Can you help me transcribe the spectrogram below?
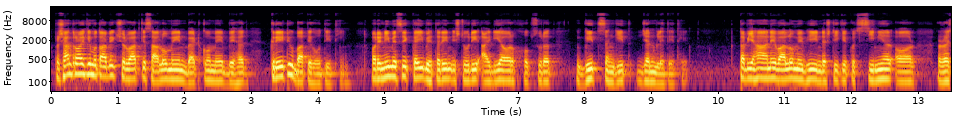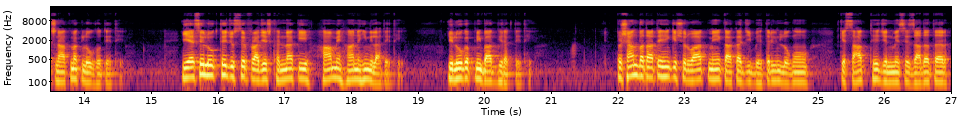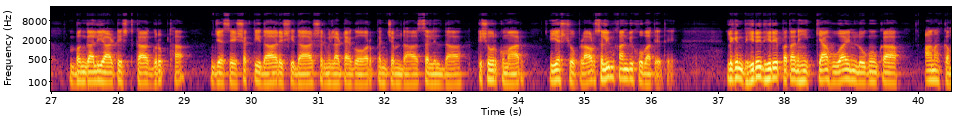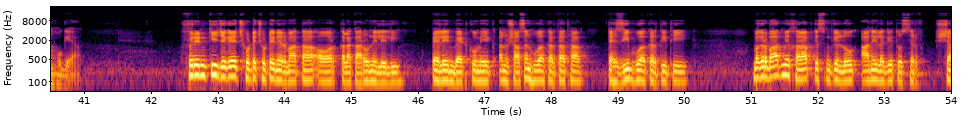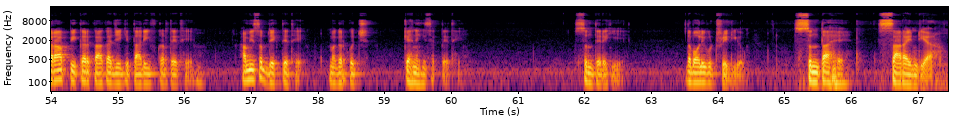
प्रशांत रॉय के मुताबिक शुरुआत के सालों में इन बैठकों में बेहद क्रिएटिव बातें होती थीं और इन्हीं में से कई बेहतरीन स्टोरी, आइडिया और खूबसूरत गीत संगीत जन्म लेते थे। तब यहाँ आने वालों में भी इंडस्ट्री के कुछ सीनियर और रचनात्मक लोग होते थे। ये ऐसे लोग थे जो सिर्फ़ राजेश खन्ना की हाँ में हाँ नहीं मिलाते थे। ये लोग अपनी बात भी रखते थे। प्रशांत बताते हैं कि शुरुआत में काका जी बेहतरीन लोगों के साथ थे, जिनमें से ज़्यादातर बंगाली आर्टिस्ट का ग्रुप था, जैसे शक्तिदा ऋषिदा शर्मिला टैगोर, पंचम दा, सलिल दा, किशोर कुमार, यश चोपड़ा और सलीम खान भी खूब आते थे। लेकिन धीरे धीरे पता नहीं क्या हुआ इन लोगों का आना कम हो गया। फिर इनकी जगह छोटे छोटे निर्माता और कलाकारों ने ले ली। पहले इन बैठकों में एक अनुशासन हुआ करता था, तहजीब हुआ करती थी। मगर बाद में ख़राब किस्म के लोग आने लगे तो सिर्फ़ शराब पीकर काका जी की तारीफ़ करते थे। हम ये सब देखते थे, मगर कुछ कह नहीं सकते थे। सुनते रहिए द बॉलीवुड रेडियो। सुनता है सारा इंडिया।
